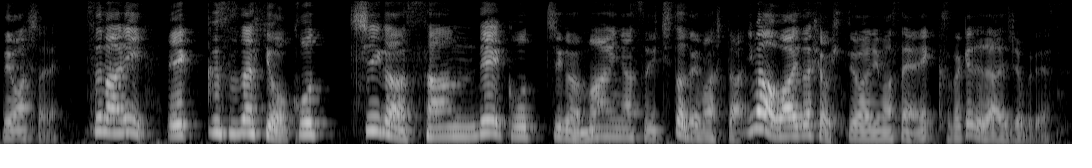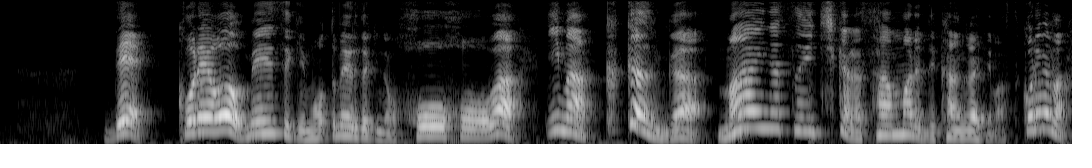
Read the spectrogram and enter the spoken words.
出ましたね。つまり x 座標こっちが3でこっちがマイナス1と出ました。今は y 座標必要ありません。x だけで大丈夫です。で、これを面積求める時の方法は今区間がマイナス1から3までで考えてます。これはま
